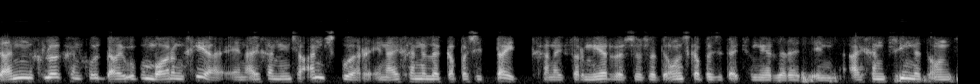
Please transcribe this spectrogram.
dan glo ek gaan God daai openbaring gee en hy gaan mense aanspoor en hy gaan hulle kapasiteit gaan hy vermeerder soos wat ons kapasiteit vermeerder het en hy gaan sien dat ons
